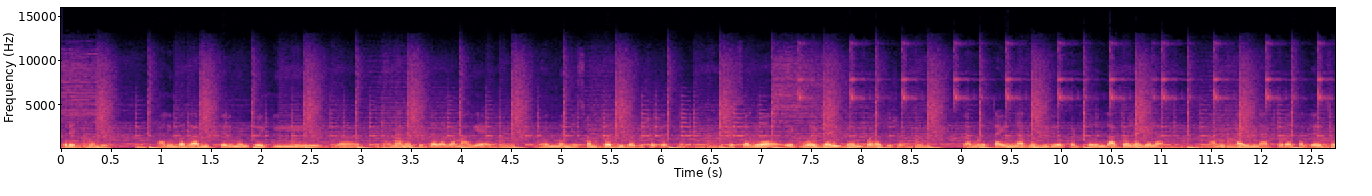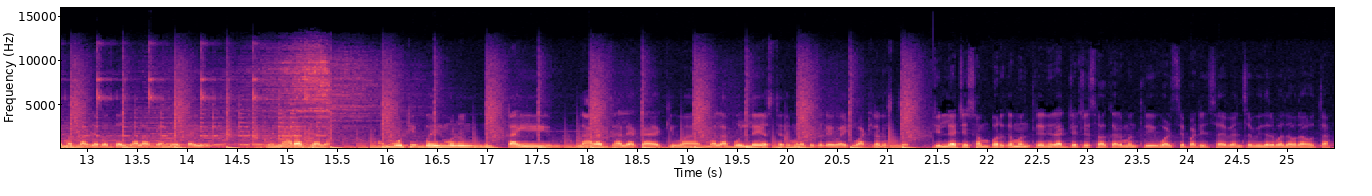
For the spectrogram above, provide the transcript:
प्रेसमध्ये. आणि बघा मी तरी म्हणतोय की धनाने सुद्धा दादा मागे आहे धन म्हणजे संपत्तीच असू शकत नाही. ते सगळं एक वैचारिक धन पण असू शकतं. त्यामुळे ताईंना तो व्हिडिओ कट करून दाखवला गेला. आणि ताईंना थोडासा गैरसमज माझ्याबद्दल झाला. त्यामुळे ताई नाराज झाल्या. मोठी बहीण म्हणून ताई नाराज झाल्या काय किंवा मला बोलले असते तर मला त्याचं काही वाईट वाटलं नसतं. जिल्ह्याचे संपर्क मंत्री आणि राज्याचे सहकार मंत्री वळसे पाटील साहेब यांचा विदर्भ दौरा होता.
